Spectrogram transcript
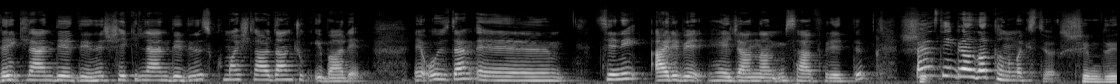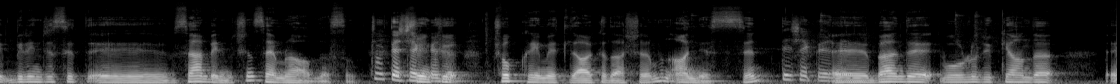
renklendirdiğiniz, şekillendirdiğiniz kumaşlardan çok ibaret. E, o yüzden e, seni ayrı bir heyecanla misafir ettim. Şi- Ben seni biraz daha tanımak istiyorum. Şimdi birincisi e, sen benim için Semra ablasın. Çok teşekkür Çünkü ederim. çok kıymetli arkadaşlarımın annesisin. Teşekkür ederim. E, ben de Uğurlu Dükkan'da e,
